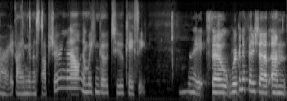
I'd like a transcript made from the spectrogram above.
All right, I'm going to stop sharing now and we can go to Casey. All right, so we're going to finish up. Um,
